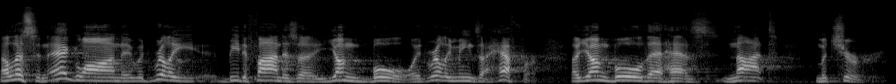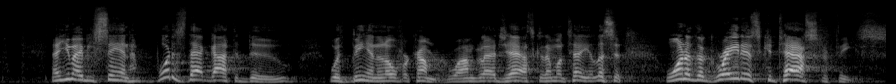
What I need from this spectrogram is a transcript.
Now, listen, Eglon, it would really be defined as a young bull. It really means a heifer, a young bull that has not matured. Now, you may be saying, what has that got to do with being an overcomer? Well, I'm glad you asked because I'm going to tell you listen, one of the greatest catastrophes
